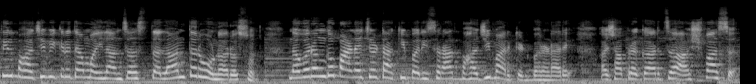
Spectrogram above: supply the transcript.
शहरातील भाजी विक्रेत्या महिलांचं स्थलांतर होणार असून नवरंग पाण्याच्या टाकी परिसरात भाजी मार्केट भरणार आहे. अशा प्रकारचं आश्वासन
